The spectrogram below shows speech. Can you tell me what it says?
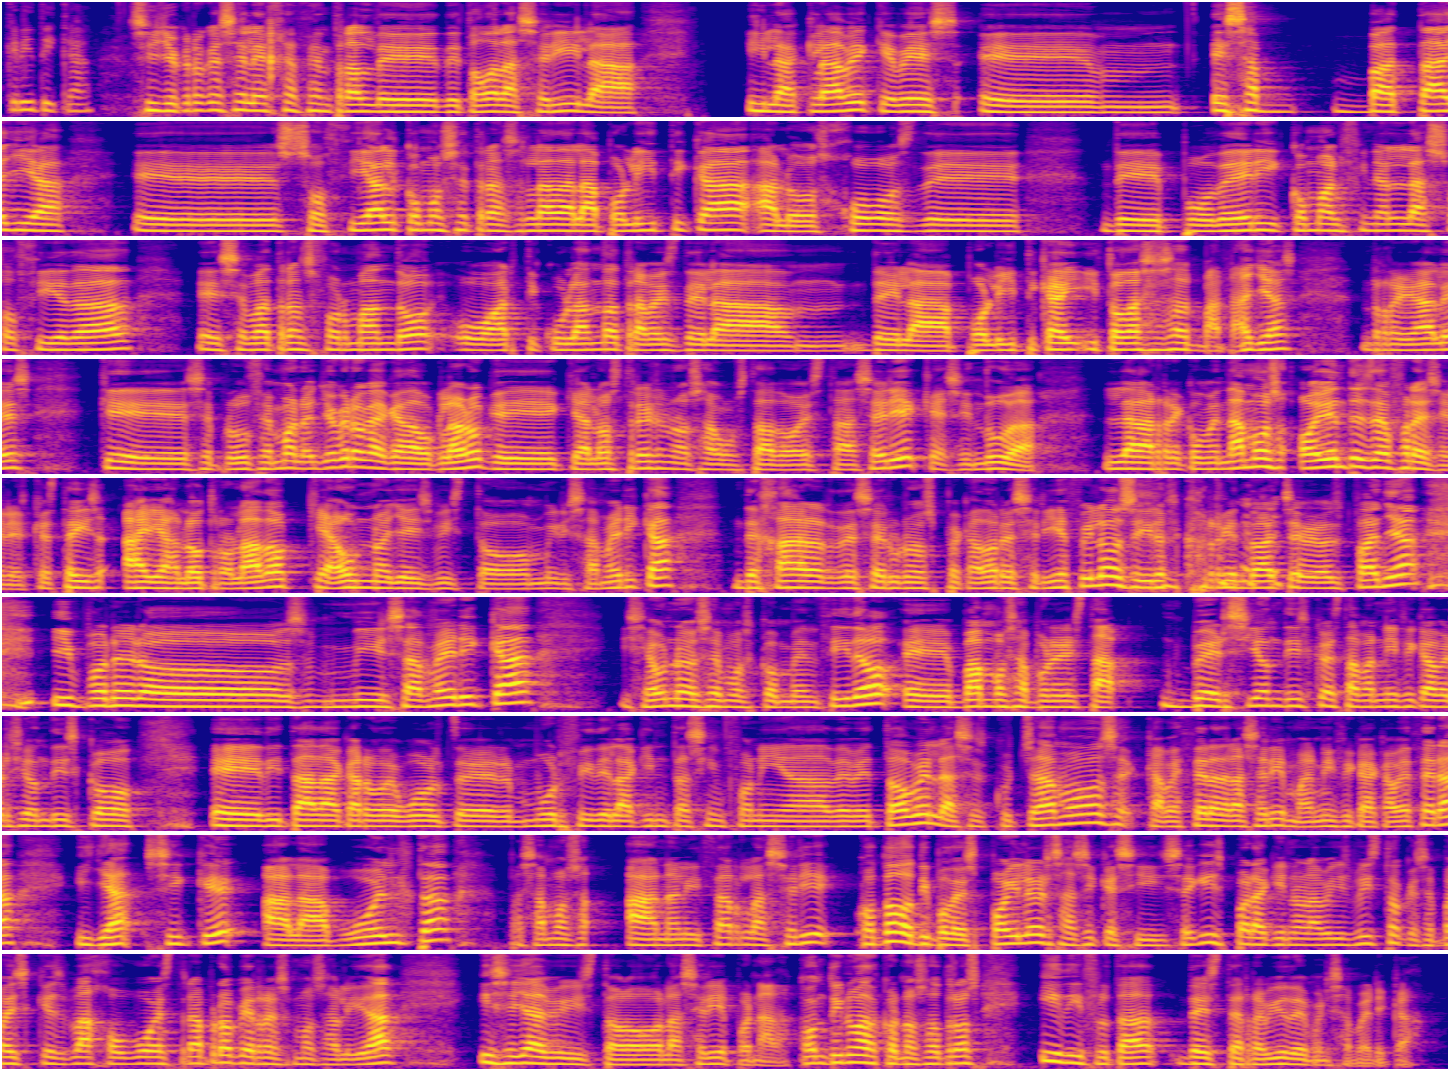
Crítica. Sí, yo creo que es el eje central de, toda la serie y la, y la clave que ves, eh, esa batalla eh, social, cómo se traslada la política, a los juegos de, de poder y cómo al final la sociedad eh, se va transformando o articulando a través de la, de la política y, todas esas batallas reales que se producen. Bueno, yo creo que ha quedado claro que, a los tres nos ha gustado esta serie, que sin duda la recomendamos. Oyentes de Fuera Series, que estéis ahí al otro lado, que aún no hayáis visto Mirs América, dejar de ser unos pecadores seriéfilos, iros corriendo a HBO España y poneros Mirs América Y si aún no os hemos convencido, eh, vamos a poner esta versión disco, esta magnífica versión disco eh, editada a cargo de Walter Murphy de la Quinta Sinfonía de Beethoven. Las escuchamos, cabecera de la serie, magnífica cabecera. Y ya sí que a la vuelta pasamos a analizar la serie con todo tipo de spoilers. Así que si seguís por aquí y no la habéis visto, que sepáis que es bajo vuestra propia responsabilidad. Y si ya habéis visto la serie, pues nada, continuad con nosotros y disfrutad de este review de Miss América.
